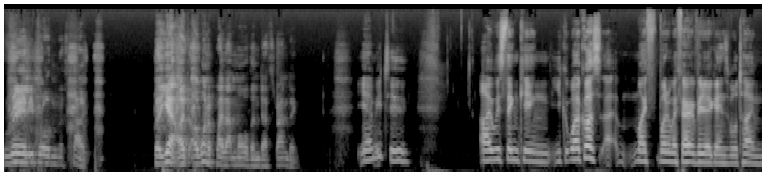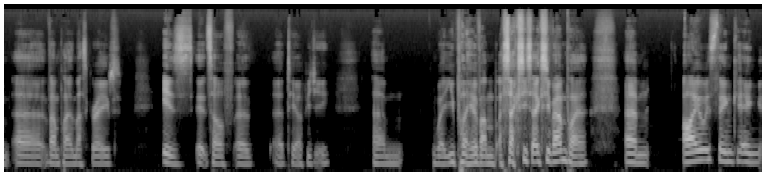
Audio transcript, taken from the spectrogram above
really broaden the scope. But yeah, I, I want to play that more than Death Stranding. Yeah, me too. I was thinking you could. Well, of course, uh, my one of my favorite video games of all time, uh, Vampire the Masquerade, is itself a, a TRPG, um, where you play a vamp- a sexy, sexy vampire. Um, I was thinking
